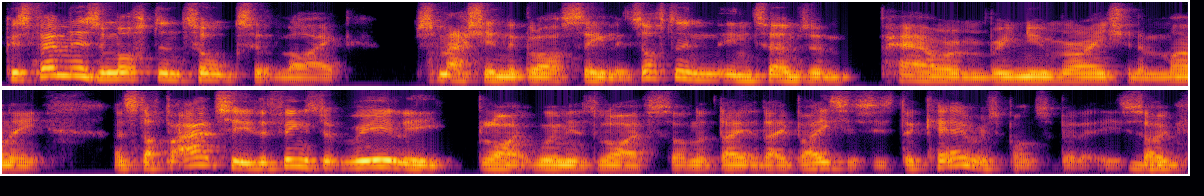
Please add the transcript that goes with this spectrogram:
Because feminism often talks at like smashing the glass ceilings, often in terms of power and remuneration and money and stuff. But actually, the things that really blight women's lives on a day to day basis is the care responsibilities. Mm-hmm. So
